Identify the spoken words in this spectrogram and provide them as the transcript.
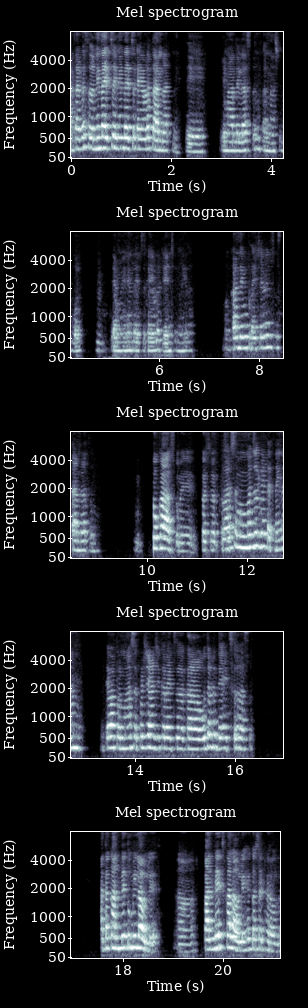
आता कसं निंदायचं निंदायचं काही एवढं ताण राहत नाही. ते हे मारलेलं असतं ना अशी बोल. त्यामुळे निंदायचं काही एवढं टेन्शन नाही राहत. मग कांदे उकडायच्या वेळेसच ताण राहतो. तो का असतो? म्हणजे कसं असं मग मजूर भेटत नाही ना मग. तेव्हा पण मग असं प्रजाळजी करायचं का उदड द्यायचं असं. आता कांदे तुम्ही लावलेत. कांदेच का लावले? हे कसं ठरवलं?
